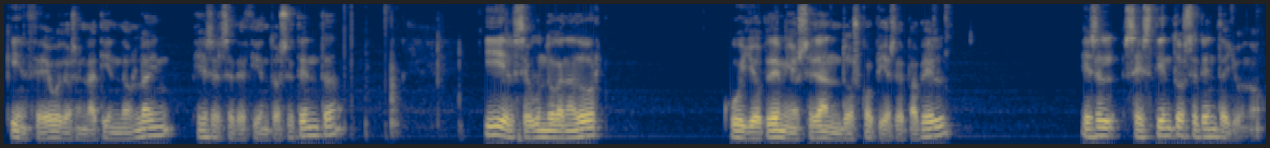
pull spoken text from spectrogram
15 euros en la tienda online es el 770 y el segundo ganador, cuyo premio serán dos copias de papel, es el 671.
